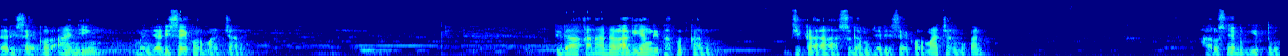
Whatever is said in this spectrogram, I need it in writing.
dari seekor anjing menjadi seekor macan. Tidak akan ada lagi yang ditakutkan jika sudah menjadi seekor macan, bukan? Harusnya begitu.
